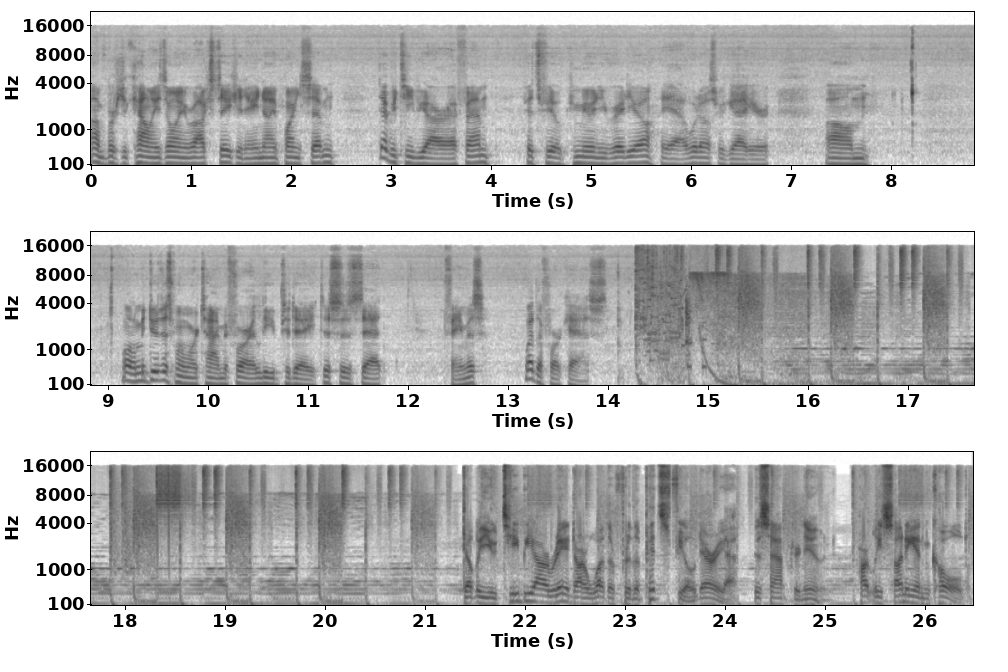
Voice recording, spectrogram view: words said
on Berkshire County's only rock station, 89.7 WTBR FM, Pittsfield Community Radio. Yeah, what else we got here? Um, well, let me do this one more time before I leave today. This is that famous weather forecast. WTBR radar weather for the Pittsfield area this afternoon. Partly sunny and cold.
